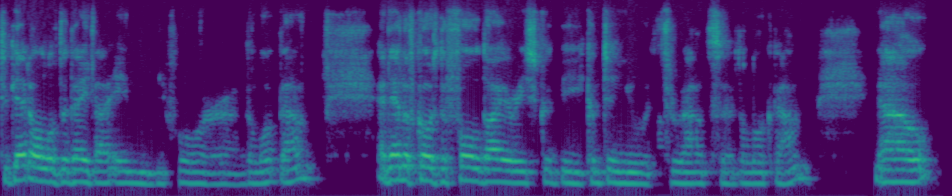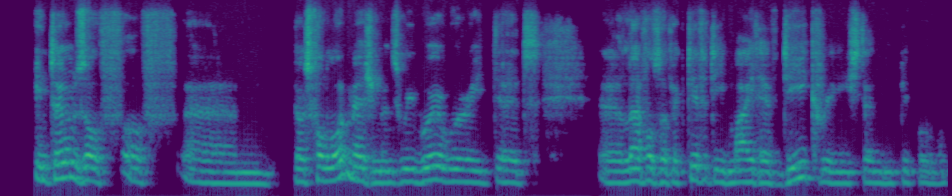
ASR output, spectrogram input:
to get all of the data in before uh, the lockdown. And then, of course, the fall diaries could be continued throughout uh, the lockdown. Now, in terms of, of um, those follow-up measurements, we were worried that levels of activity might have decreased and people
